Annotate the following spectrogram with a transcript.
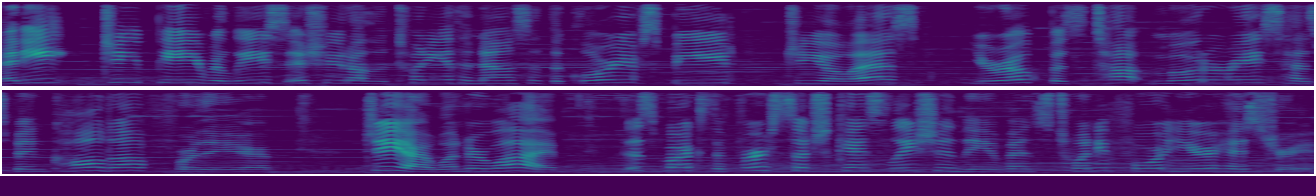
An EGP release issued on the 20th announced that the Glory of Speed, GOS, Europa's top motor race has been called off for the year. Gee, I wonder why. This marks the first such cancellation in the event's 24 year history.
